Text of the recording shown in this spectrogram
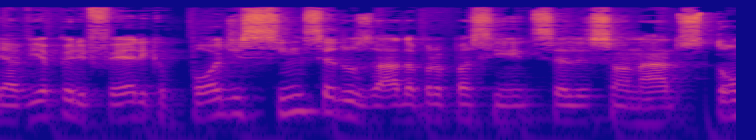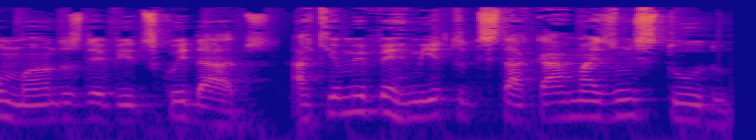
e a via periférica pode sim ser usada para pacientes pacientes selecionados tomando os devidos cuidados. Aqui eu me permito destacar mais um estudo,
